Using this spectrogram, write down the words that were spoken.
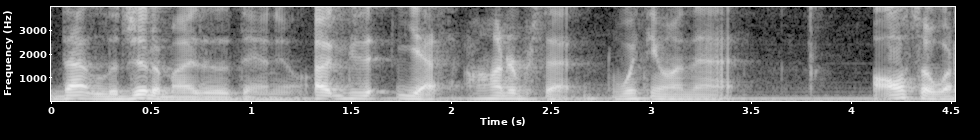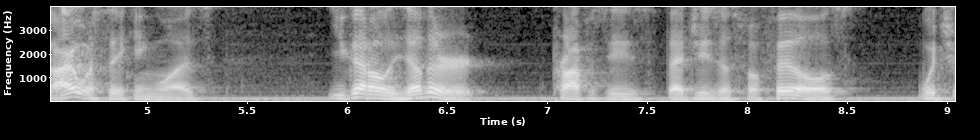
That legitimizes Daniel. Ex- yes, 100 percent with you on that. Also, what I was thinking was, you got all these other prophecies that Jesus fulfills, which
